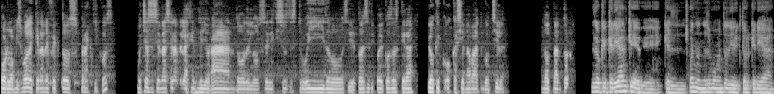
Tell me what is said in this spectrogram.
por lo mismo de que eran efectos prácticos, muchas escenas eran de la gente llorando, de los edificios destruidos y de todo ese tipo de cosas que era lo que ocasionaba Godzilla. No tanto. Lo que querían que, que el, bueno, en ese momento el director quería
